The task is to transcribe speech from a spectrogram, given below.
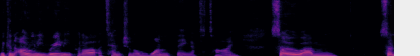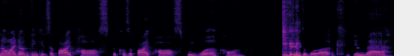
we can only really put our attention on one thing at a time. So, um, so no, I don't think it's a bypass because a bypass we work on do the work in there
